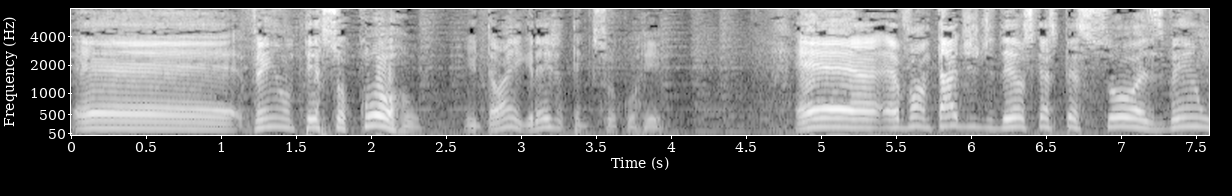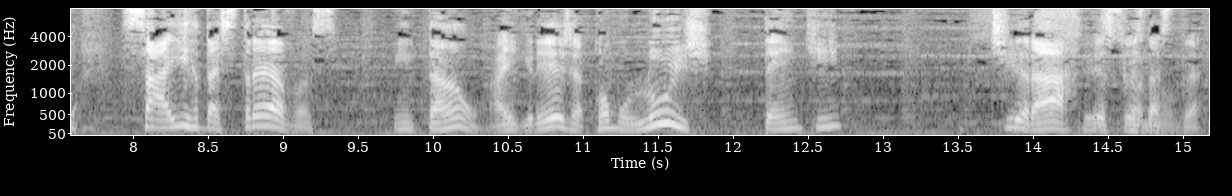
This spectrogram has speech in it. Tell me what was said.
é, venham ter socorro. Então a igreja tem que socorrer. É, é vontade de Deus que as pessoas venham sair das trevas. Então, a igreja, como luz, tem que tirar pessoas das trevas.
